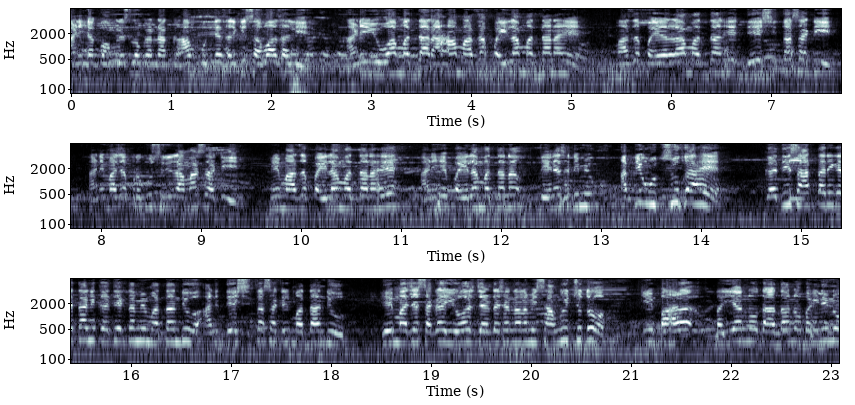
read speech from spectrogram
आणि या काँग्रेस लोकांना घाम फुटण्यासारखी सभा झाली आणि युवा मतदार हा माझा पहिला मतदान आहे. माझं पहिला मतदान हे देश हितासाठी आणि माझ्या प्रभू श्रीरामासाठी हे माझं पहिला मतदान आहे. आणि हे पहिलं मतदान देण्यासाठी मी अति उत्सुक आहे. कधी सात तारीख येतं आणि कधी एकदा मी मतदान देऊ आणि देश हितासाठी मतदान देऊ हे माझ्या सगळ्या युवा जनरेशनला मी सांगू इच्छितो. की बाळ भैयानो दादानो बहिणीनो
